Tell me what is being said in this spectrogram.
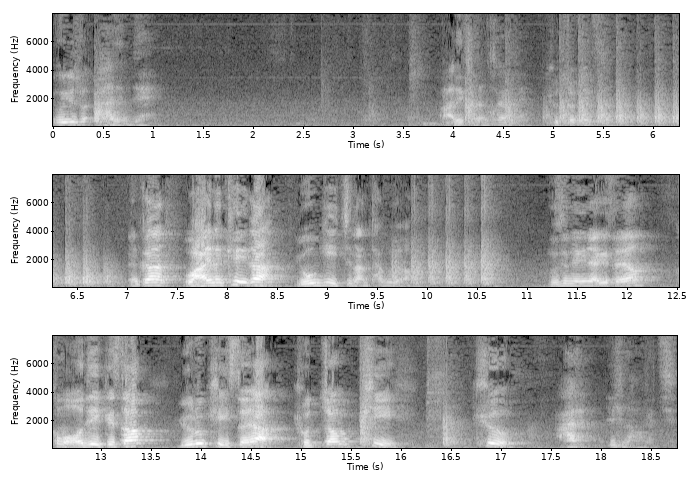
교점이 R인데. R이 가장 커야 돼. 교점이 X. 그러니까 Y는 K가 여기 있진 않다고요. 무슨 얘기인지 알겠어요? 그럼 어디에 있겠어? 이렇게 있어야 교점 P, Q, R 이렇게 나오겠지.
